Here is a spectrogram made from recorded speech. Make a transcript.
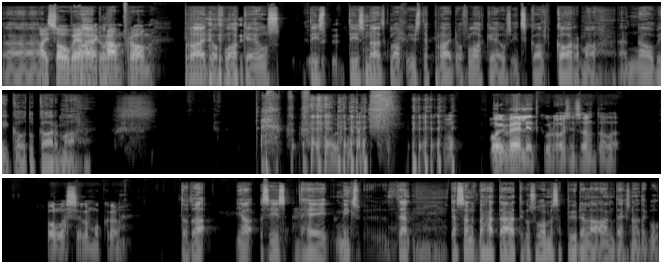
uh, I saw where I of- come from. Pride of Lakeus. This, this nightclub is the Pride of Lakeus. It's called Karma, and now we go to Karma. Voi veljet, kun olisin saanut olla, olla siellä mukana. Tota, ja siis hei, miksi, tä, tässä on nyt vähän tää, että kun Suomessa pyydellään anteeksi noita, kun,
